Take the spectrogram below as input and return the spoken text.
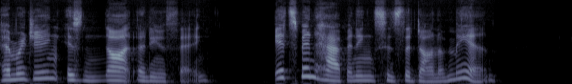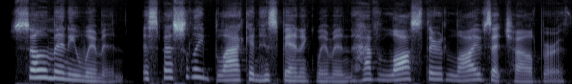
hemorrhaging is not a new thing. It's been happening since the dawn of man. So many women, especially black and Hispanic women, have lost their lives at childbirth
